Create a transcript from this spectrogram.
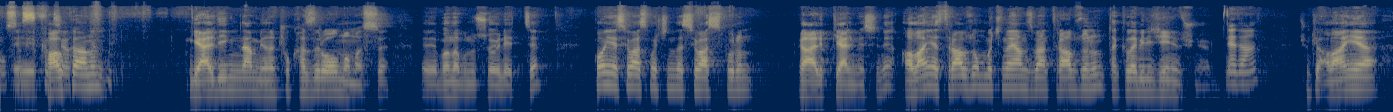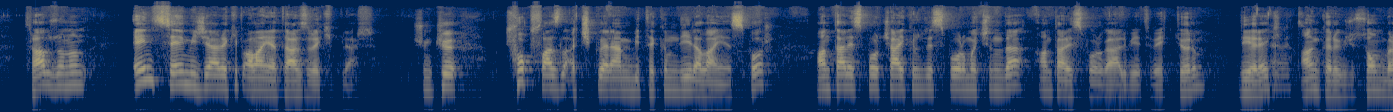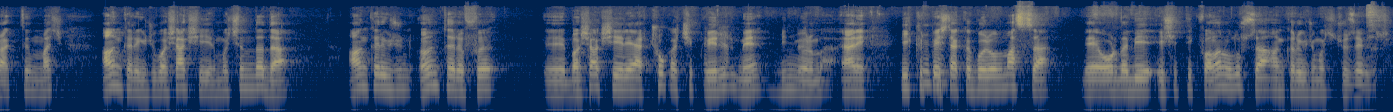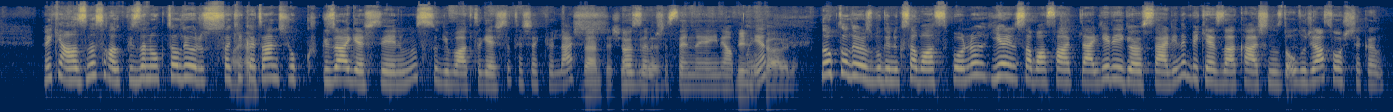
Olsun, E. Falcao'nun geldiği günden bu yana çok hazır olmaması bana bunu söyletti. Konya Sivas maçında Sivasspor'un galip gelmesini. Alanya Trabzon maçında yalnız ben Trabzon'un takılabileceğini düşünüyorum. Neden? Çünkü Alanya, Trabzon'un en sevmeyeceği rakip Alanya tarzı rakipler. Çünkü çok fazla açık veren bir takım değil Alanya Spor. Antalya Spor, Çaykur Rizespor maçında Antalya Spor galibiyeti bekliyorum diyerek Evet. Ankara gücü son bıraktığım maç. Ankara gücü Başakşehir maçında da Ankara gücünün ön tarafı e, Başakşehir eğer çok açık verir mi bilmiyorum. Yani ilk 45 dakika gol olmazsa ve orada bir eşitlik falan olursa Ankara gücü maçı çözebilir. Peki ağzına sağlık. Biz de noktalıyoruz. Hakikaten çok güzel geçti yayınımız. Su gibi aktı geçti. Teşekkürler. Ben teşekkür Özlemişiz ederim. seninle yayın yapmayı. mukavele. Noktalıyoruz bugünlük sabah sporunu. Yarın sabah saatler 7'yi gösterdiğinde bir kez daha karşınızda olacağız. Hoşçakalın.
